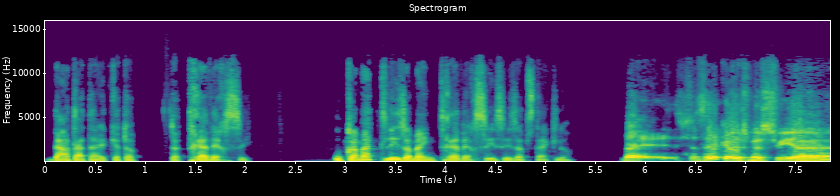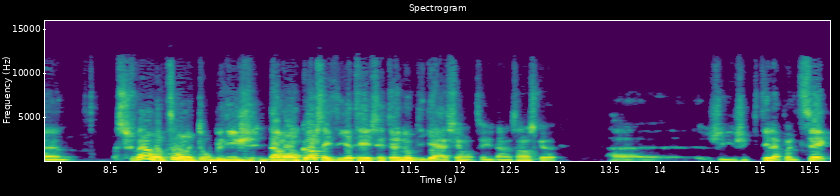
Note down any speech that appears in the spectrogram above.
dans ta tête que tu as, traversés? Ou comment tu les as même traversés, ces obstacles-là? Ben, je dirais que je me suis. Euh, souvent, on, on est obligé. Dans mon cas, c'était une obligation, dans le sens que euh, j'ai quitté la politique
